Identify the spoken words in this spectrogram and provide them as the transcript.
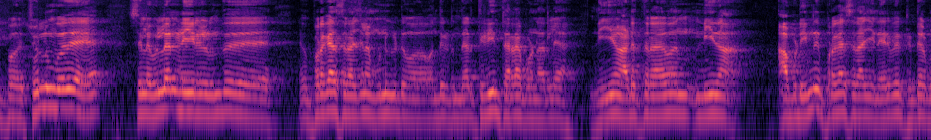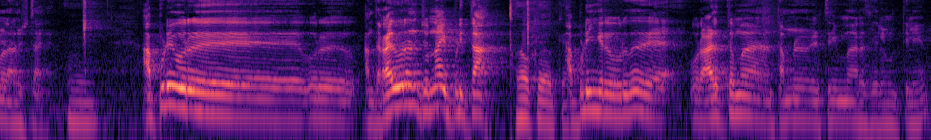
இப்போ சொல்லும்போது சில வில்லன் நடிகர்கள் வந்து பிரகாஷ் ராஜ்லாம் முன்னுக்கிட்டு வந்துக்கிட்டு இருந்தார். திடீர்னு தர பண்ணார் இல்லையா? நீயும் அடுத்தவன் நீ தான் அப்படின்னு பிரகாஷ் ராஜ் நிறைய பேர் கிண்டல் பண்ண ஆரம்பிச்சிட்டாங்க. அப்படி ஒரு ஒரு அந்த ரகுவரன் சொன்னால் இப்படித்தான். Okay okay. அப்படிங்கிற ஒரு இது ஒரு அழுத்தமாக தமிழ் சினிமா அரசியலமைத்திலையும்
